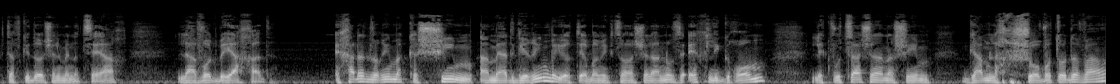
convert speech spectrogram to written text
בתפקידו של מנצח, לעבוד ביחד. אחד הדברים הקשים, המאתגרים ביותר במקצוע שלנו, זה איך לגרום לקבוצה של אנשים גם לחשוב אותו דבר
